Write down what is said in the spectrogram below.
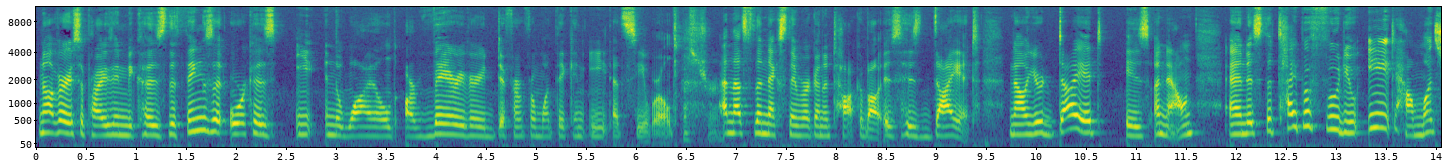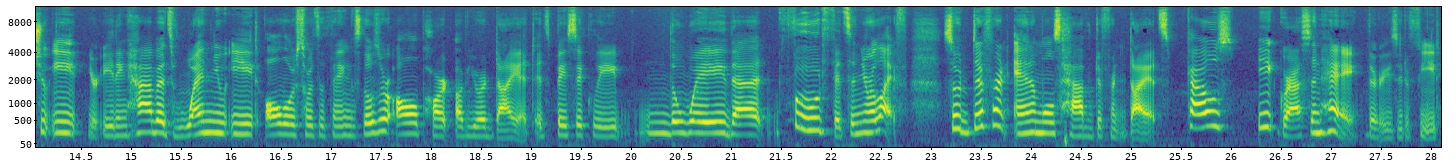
not very surprising because the things that orcas eat in the wild are very, very different from what they can eat at SeaWorld. That's true. And that's the next thing we're going to talk about is his diet. Now, your diet is a noun, and it's the type of food you eat, how much you eat, your eating habits, when you eat, all those sorts of things. Those are all part of your diet. It's basically the way that food fits in your life. So, different animals have different diets. Cows eat grass and hay. They're easy to feed.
